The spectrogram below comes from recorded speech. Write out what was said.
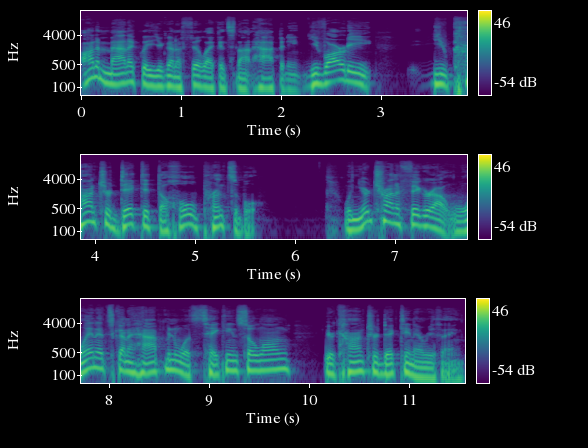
automatically you're going to feel like it's not happening. You've already you contradicted the whole principle. When you're trying to figure out when it's going to happen, what's taking so long, you're contradicting everything.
